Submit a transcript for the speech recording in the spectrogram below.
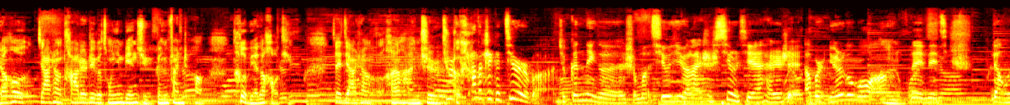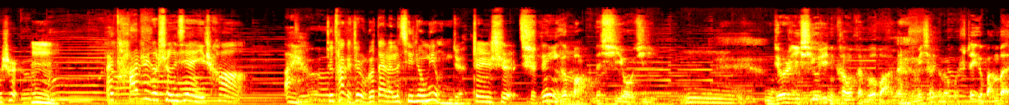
然后加上他的这个重新编曲跟翻唱，特别的好听，再加上韩寒是就是他的这个劲儿吧，就跟那个什么《西游记》原来是姓仙还是谁啊？不是女儿国国王，嗯那那两回事儿。嗯，哎，他这个声线一唱，哎呀，就他给这首歌带来了新生命，你觉得？真是，是另一个版的《西游记》。嗯，你就是一《西游记》，你看过很多版，但是你没想象到过是这个版本。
